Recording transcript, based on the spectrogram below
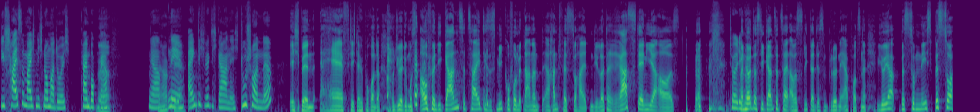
die Scheiße mache ich nicht nochmal durch. Kein Bock mehr. Ja, Ja, okay. nee, eigentlich wirklich gar nicht. Du schon, ne? Ich bin heftig der Hypochonder. Und Julia, du musst aufhören, die ganze Zeit dieses Mikrofon mit einer anderen äh, Hand festzuhalten. Die Leute rasten hier aus. Entschuldigung. Man hört das die ganze Zeit, aber es liegt an diesen blöden AirPods, ne? Julia, bis zum nächsten, bis zur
